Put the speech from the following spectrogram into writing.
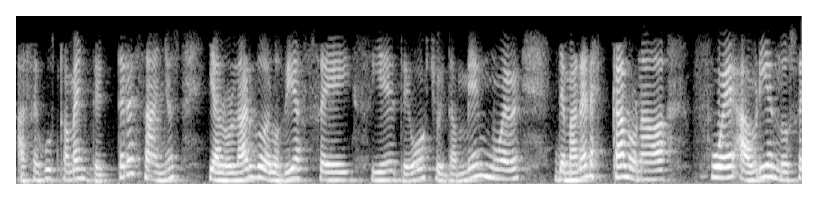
hace justamente tres años, y a lo largo de los días 6, 7, 8 y también 9, de manera escalonada, fue abriéndose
